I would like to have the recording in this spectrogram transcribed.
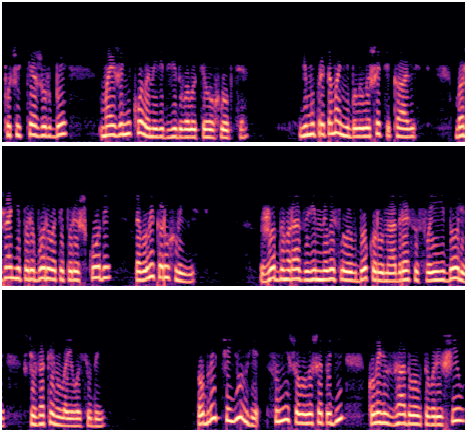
Почуття журби майже ніколи не відвідувало цього хлопця. Йому притаманні були лише цікавість, бажання переборювати перешкоди та велика рухливість. Жодного разу він не висловив докору на адресу своєї долі, що закинула його сюди. Обличчя Юнги сумнішало лише тоді, коли він згадував товаришів,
